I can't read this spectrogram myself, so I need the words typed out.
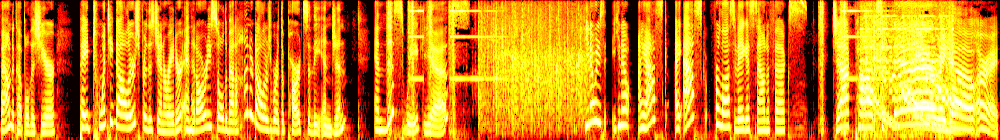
found a couple this year. Paid $20 for this generator and had already sold about $100 worth of parts of the engine. And this week, yes. You know what he's you know, I ask I ask for Las Vegas sound effects. Jackpots. There, we go. All right.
